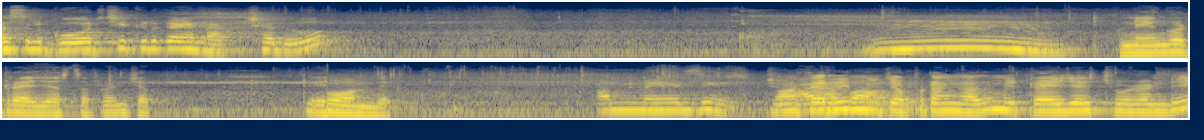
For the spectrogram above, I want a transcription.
అసలు గోరుచిక్కుడుకాయ నచ్చదు. మ్మ్. నేను కూడా ట్రై చేస్తా ఫ్రెండ్ చెప్ బాగుంది. అమేజింగ్ మా కర్రీ మీకు చెప్పడం కాదు మీరు ట్రై చేసి చూడండి.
